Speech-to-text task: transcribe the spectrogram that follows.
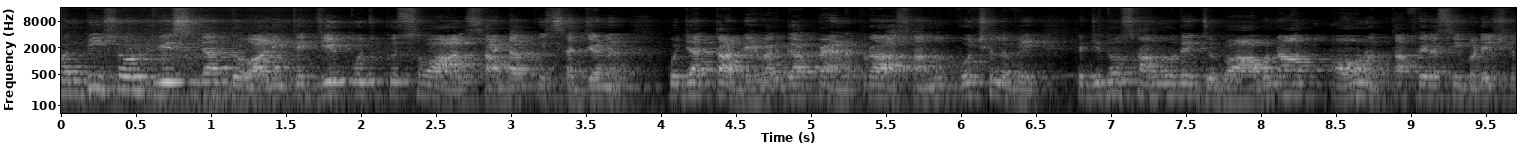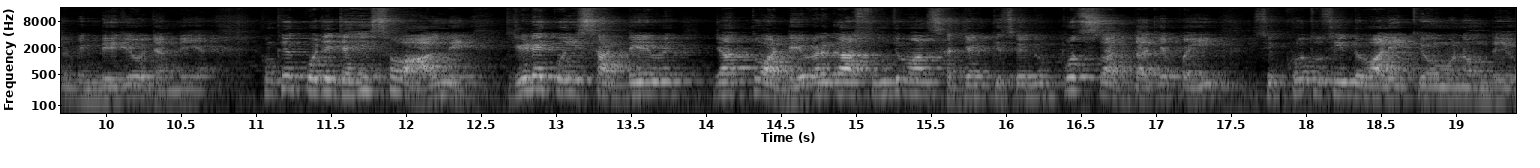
ਬੰਦੀ ਛੋੜ ਦਿਵਸ ਜਾਂ ਦੀਵਾਲੀ ਤੇ ਜੇ ਕੁਝ ਕੁ ਸਵਾਲ, ਸਾਡਾ ਕੋਈ ਸੱਜਣ, ਕੋਈ ਜਾਂ ਤੁਹਾਡੇ ਵਰਗਾ ਭੈਣ ਭਰਾ ਸਾਨੂੰ ਪੁੱਛ ਲਵੇ ਤੇ ਜਦੋਂ ਸਾਨੂੰ ਉਹਦੇ ਜਵਾਬ ਨਾ ਆਉਣ ਤਾਂ ਫਿਰ ਅਸੀਂ ਬੜੇ ਸ਼ਰਮਿੰਦੇ ਜਿਹੇ ਹੋ ਜਾਂਦੇ ਆ। ਕਿਉਂਕਿ ਕੁਝ ਅਜਿਹੇ ਸਵਾਲ ਨੇ ਜਿਹੜੇ ਕੋਈ ਸਾਡੇ ਜਾਂ ਤੁਹਾਡੇ ਵਰਗਾ ਸੂਝਵਾਨ ਸੱਜਣ ਕਿਸੇ ਨੂੰ ਪੁੱਛ ਸਕਦਾ ਕਿ ਭਈ ਸਿੱਖੋ ਤੁਸੀਂ ਦੀਵਾਲੀ ਕਿਉਂ ਮਨਾਉਂਦੇ ਹੋ?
